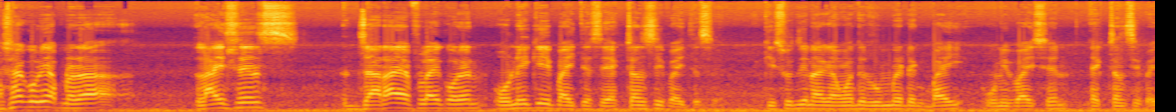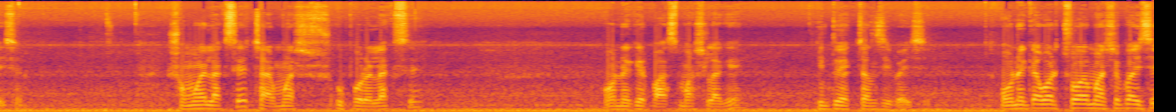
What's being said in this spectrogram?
আশা করি আপনারা লাইসেন্স যারা অ্যাপ্লাই করেন, অনেকেই পাইতেছে, এক চান্সই পাইতেছে। কিছুদিন আগে আমাদের রুমমেট এক ভাই, উনি পাইছেন, এক চান্সই পাইছেন। সময় লাগছে, চার মাস উপরে লাগছে। অনেকের পাঁচ মাস লাগে, কিন্তু এক চান্সই পাইছে। অনেকে আবার ছয় মাসে পাইছে,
